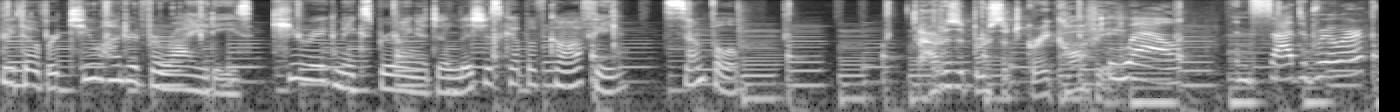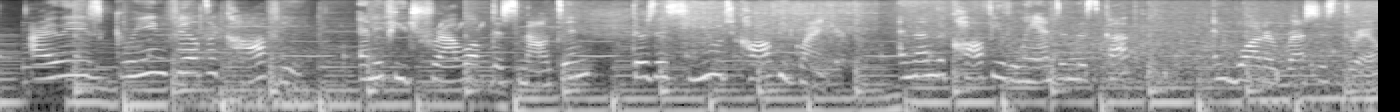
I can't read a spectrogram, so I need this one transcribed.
With over 200 varieties, Keurig makes brewing a delicious cup of coffee simple. How does it brew such great coffee? Well, inside the brewer are these green fields of coffee. And if you travel up this mountain, there's this huge coffee grinder. And then the coffee lands in this cup and water rushes through.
